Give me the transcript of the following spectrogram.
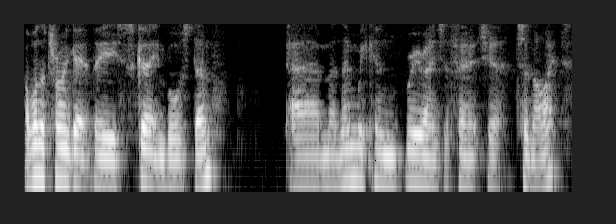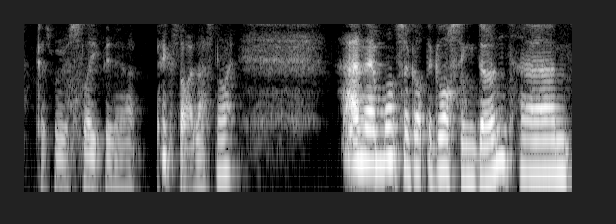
I want to try and get the skirting boards done um, and then we can rearrange the furniture tonight because we were sleeping in a pigsty last night. And then once I got the glossing done, um,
